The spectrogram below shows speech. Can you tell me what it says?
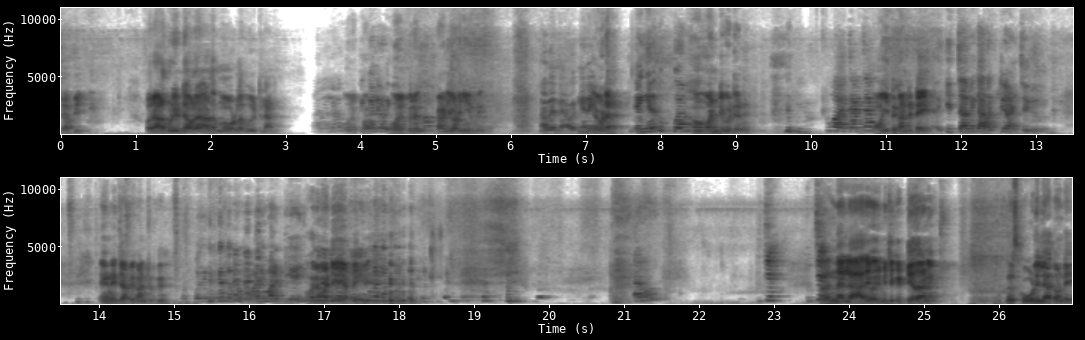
ചാപ്പി. ഒരാൾ കൂടി ഉണ്ട്. ഒരാൾ മുകളിലെ വീട്ടിലാണ്. ഓനിപ്പോ ഓനിപ്പോ ഒരു കളി തുടങ്ങിയിട്ടുണ്ട്. അതന്നെ. എവിടെ? എങ്ങനെ തുപ്പുക? അവൻ വണ്ടി വിടുകയാണ്. ഓൻ ഇത് കണ്ടിട്ടേ. കിച്ചാപ്പി കറക്റ്റ് കാണിച്ചു എങ്ങനെ ചാപ്പി കാണിച്ചു കൊടുക്ക്? ഓനെ മടിയായി. മടിയാ അപ്പൊ എങ്ങനെ ഇന്ന് എല്ലാരും ഒരുമിച്ച് കിട്ടിയതാണ്. ഇന്ന് സ്കൂളില്ലാത്തോണ്ടേ.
